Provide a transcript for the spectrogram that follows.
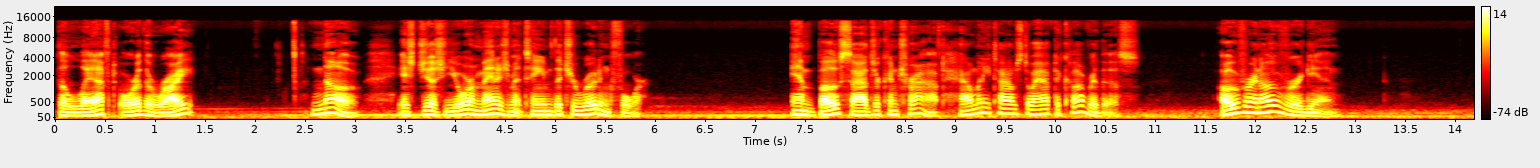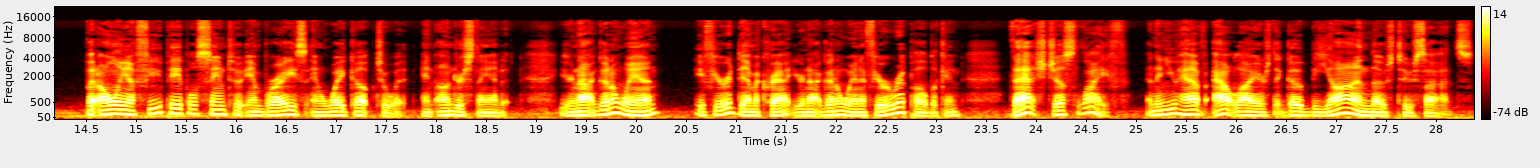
the left or the right? No, it's just your management team that you're rooting for. And both sides are contrived. How many times do I have to cover this? Over and over again. But only a few people seem to embrace and wake up to it and understand it. You're not going to win if you're a Democrat. You're not going to win if you're a Republican. That's just life. And then you have outliers that go beyond those two sides.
